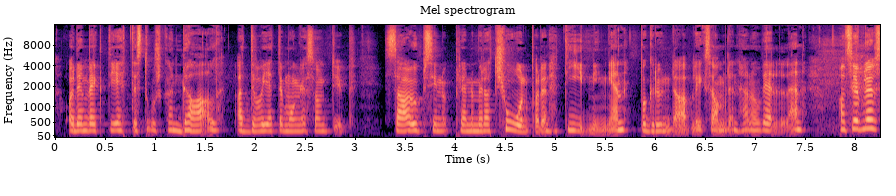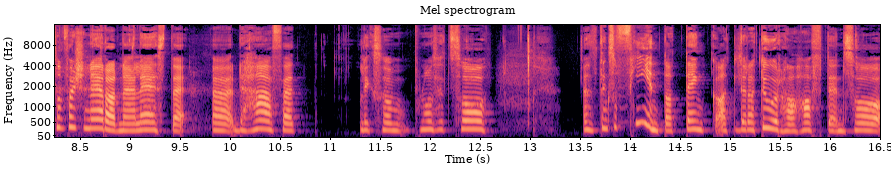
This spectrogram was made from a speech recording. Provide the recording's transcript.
och den väckte jättestor skandal. Att det var jättemånga som typ sa upp sin prenumeration på den här tidningen på grund av liksom den här novellen. Alltså jag blev så fascinerad när jag läste uh, det här för att liksom på något sätt så jag tänker så fint att tänka att litteratur har haft en så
